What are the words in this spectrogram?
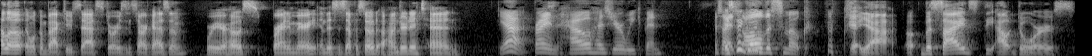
Hello, and welcome back to SAS Stories and Sarcasm. We're your hosts, Brian and Mary, and this is episode 110. Yeah, Brian, how has your week been? Besides been all good. the smoke. Yeah, yeah. Uh, besides the outdoors,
